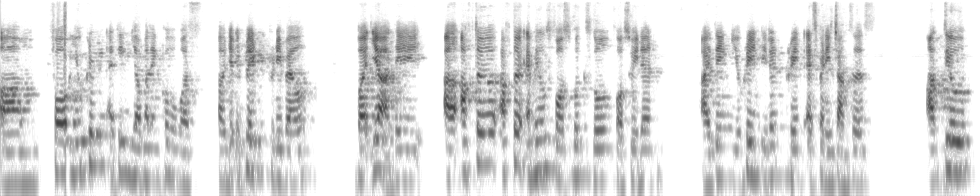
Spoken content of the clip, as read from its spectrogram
Um, for Ukraine, I think Yarmolenko was uh, played pretty well, but yeah, they uh, after after Emil Forsberg's goal for Sweden, I think Ukraine didn't create as many chances until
